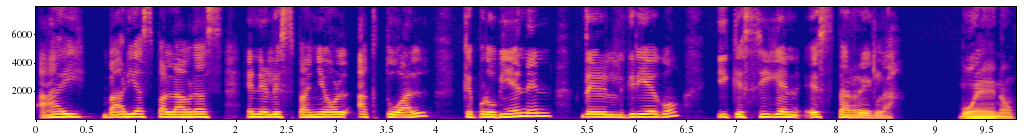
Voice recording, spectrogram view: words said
hay varias palabras en el español actual que provienen del griego y que siguen esta regla. Bueno,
